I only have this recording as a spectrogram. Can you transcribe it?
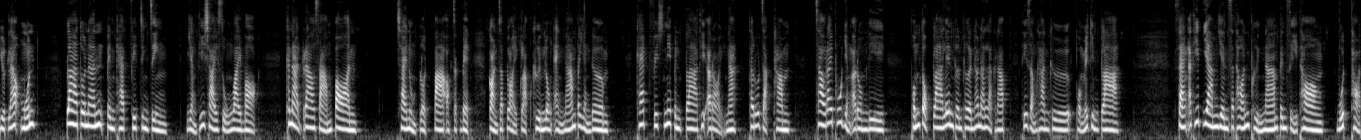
หยุดแล้วหมุน ปลาตัวนั้นเป็น catfish จริง ๆ อย่างที่ชายสูงวัยบอก ขนาดราวสามปอนด์ชายหนุ่มปลดปลาออกจากเบ็ด ก่อนจะปล่อยกลับคืนลงแอ่งน้ำไปอย่างเดิม แคทฟิชนี่เป็นปลาที่อร่อยนะ ถ้ารู้จักทำชาวไร่พูดอย่างอารมณ์ดี ผมตกปลาเล่นเพลินๆเท่านั้นแหละครับ ที่สำคัญคือผมไม่กินปลา แสงอาทิตย์ยามเย็นสะท้อนผืนน้ำเป็นสีทอง วุฒถอด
